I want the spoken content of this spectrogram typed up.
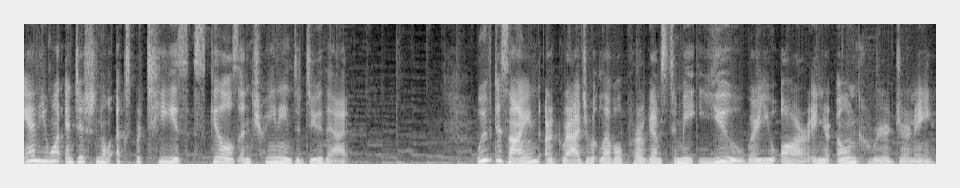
and you want additional expertise, skills, and training to do that. We've designed our graduate level programs to meet you where you are in your own career journey,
